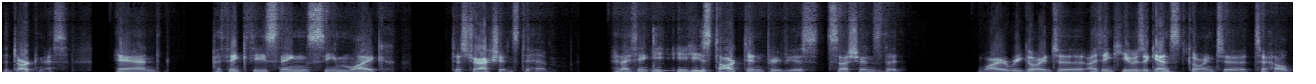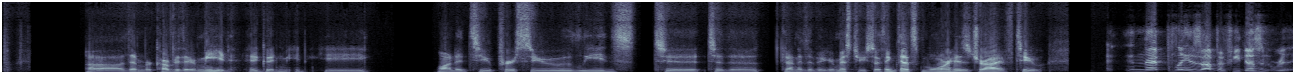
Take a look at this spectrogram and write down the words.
the darkness. And I think these things seem like distractions to him. And I think he, he's talked in previous sessions that why are we going to? I think he was against going to to help uh, them recover their mead, a good mead. He wanted to pursue leads to to the kind of the bigger mystery. So I think that's more his drive too. And that plays up if he doesn't really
